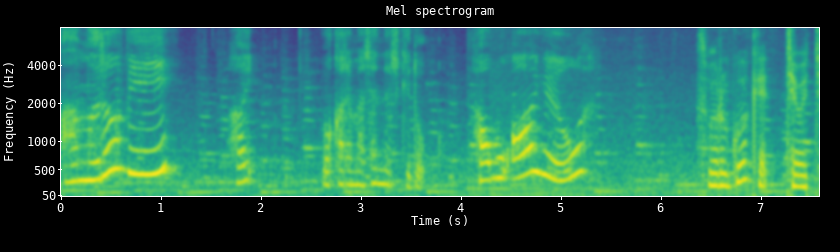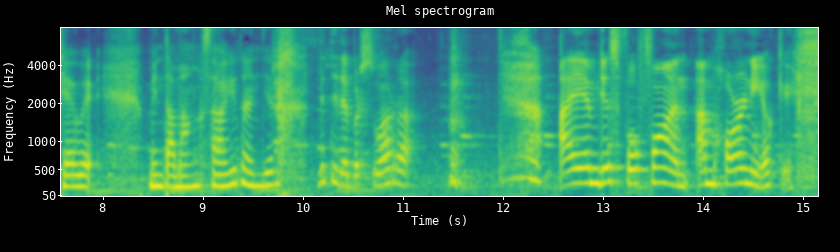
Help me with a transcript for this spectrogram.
I'm Ruby. Hai. Wakarimasen desu kido. How are you? Suara gue kayak cewek-cewek minta mangsa gitu anjir. Dia tidak bersuara. I am just for fun. I'm horny. Oke. Okay.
